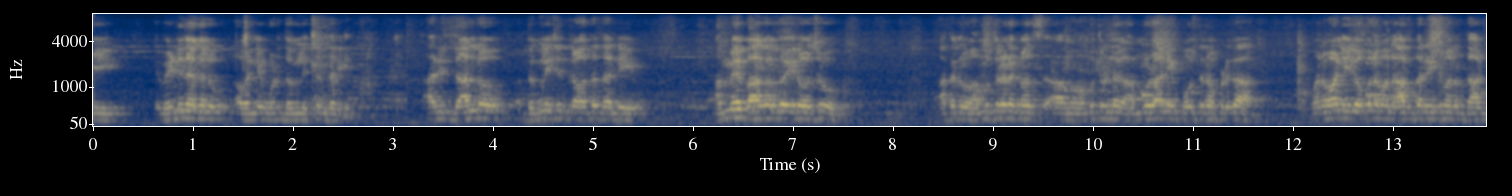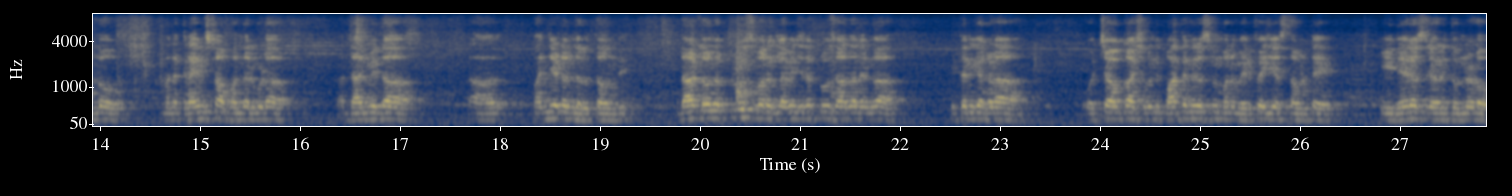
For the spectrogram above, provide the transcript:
ఈ వెండి నగలు అవన్నీ కూడా దొంగిలించడం జరిగింది. అది దానిలో దొంగిలించిన తర్వాత దాన్ని అమ్మే భాగంలో ఈరోజు అతను అమ్ముతున్న అమ్ముతుండగా అమ్మడానికి పోతున్నప్పుడుగా మన వాళ్ళు ఈ లోపల మన ఆరు తారీఖు మనం దాంట్లో మన క్రైమ్ స్టాఫ్ అందరు కూడా దాని మీద పనిచేయడం జరుగుతూ ఉంది. దాంట్లో ఉన్న క్లూస్ మనకు లభించిన క్లూస్ ఆధారంగా ఇతనికి అక్కడ వచ్చే అవకాశం ఉంది. పాత నేరస్తులు మనం వెరిఫై చేస్తూ ఉంటే ఈ నేరస్తుడు ఎవరైతే ఉన్నాడో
